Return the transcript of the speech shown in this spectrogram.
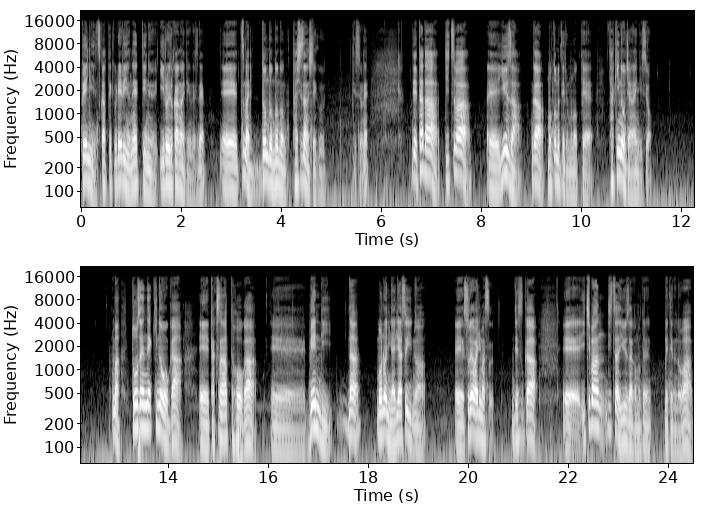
便利に使ってくれるよねっていうのをいろいろ考えていくんですね。えー、つまりどんどんどんどん足し算していくんですよね。で、ただ、実は、えー、ユーザーが求めているものって多機能じゃないんですよ。まあ、当然ね、機能が、えー、たくさんあった方が、えー、便利なものになりやすいのは、えー、それはあります。ですが、えー、一番実はユーザーが求めてるのは、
